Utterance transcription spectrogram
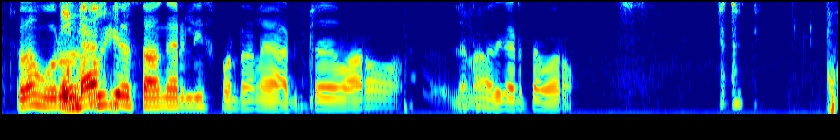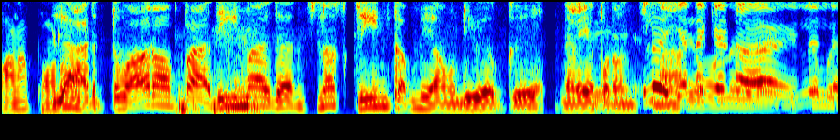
இப்பதான் ஒரு வீடியோ சாங்கா ரிலீஸ் பண்றாங்க அடுத்த வாரம் இல்லைன்னா அதுக்கு அடுத்த வாரம். இல்ல படம் அடுத்த வாரம் இப்ப அதிகமா இதா இருந்துச்சுன்னா ஸ்கிரீன் கம்மி ஆகும் லியோக்கு நிறைய படம் இல்ல வந்துச்சுன்னா என்ன கேட்டா இல்ல இல்ல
